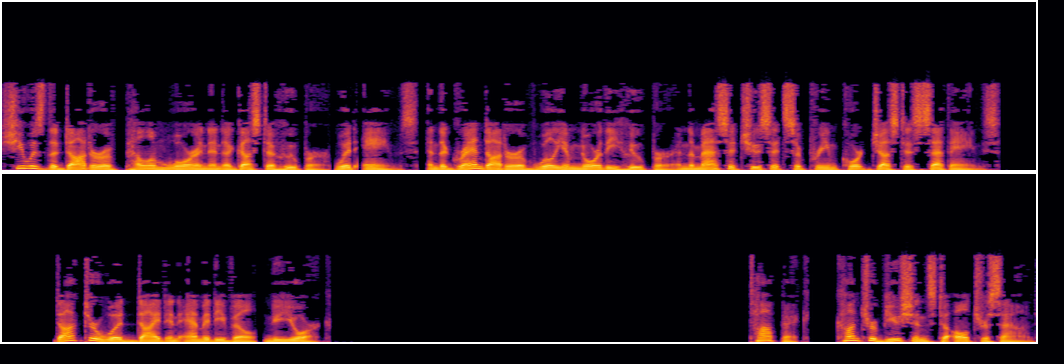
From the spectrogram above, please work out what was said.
She was the daughter of Pelham Warren and Augusta Hooper Wood Ames, and the granddaughter of William Northey Hooper and the Massachusetts Supreme Court Justice Seth Ames. Dr. Wood died in Amityville, New York. Contributions to ultrasound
